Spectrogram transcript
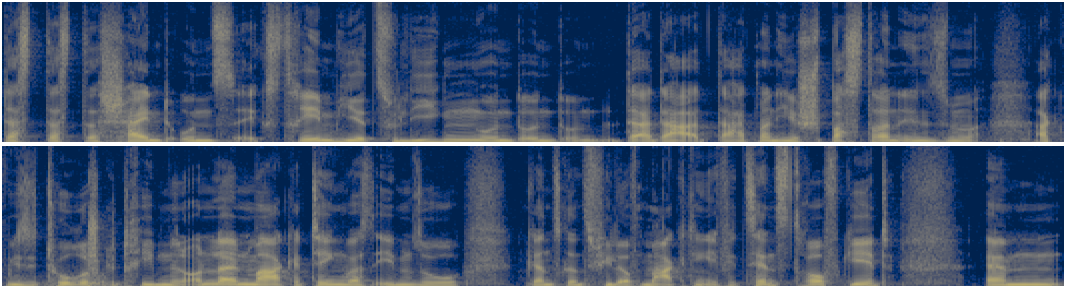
Das, das, das scheint uns extrem hier zu liegen und, und, und da, da, da hat man hier Spaß dran in diesem akquisitorisch getriebenen Online-Marketing, was eben so ganz, ganz viel auf Marketing-Effizienz drauf geht. Ähm,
